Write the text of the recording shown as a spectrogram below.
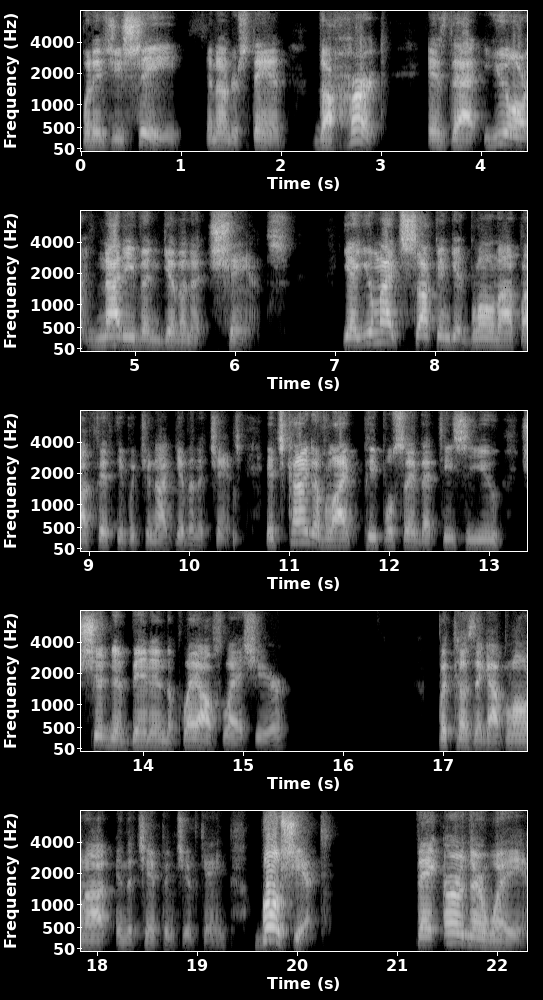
But as you see and understand, the hurt is that you are not even given a chance. Yeah, you might suck and get blown out by 50, but you're not given a chance. It's kind of like people say that TCU shouldn't have been in the playoffs last year because they got blown out in the championship game. Bullshit. They earned their way in.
